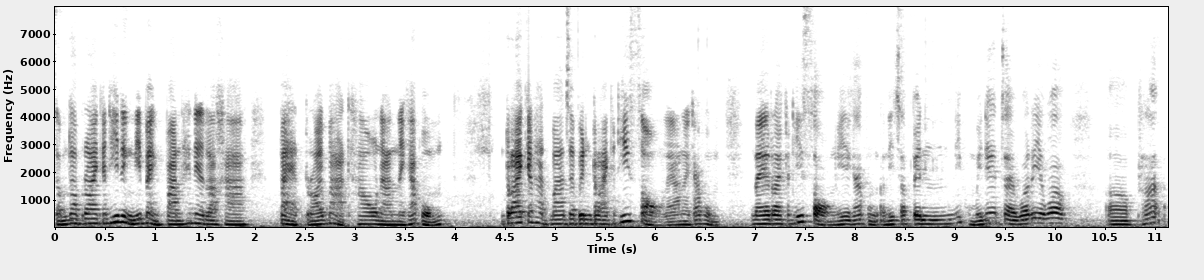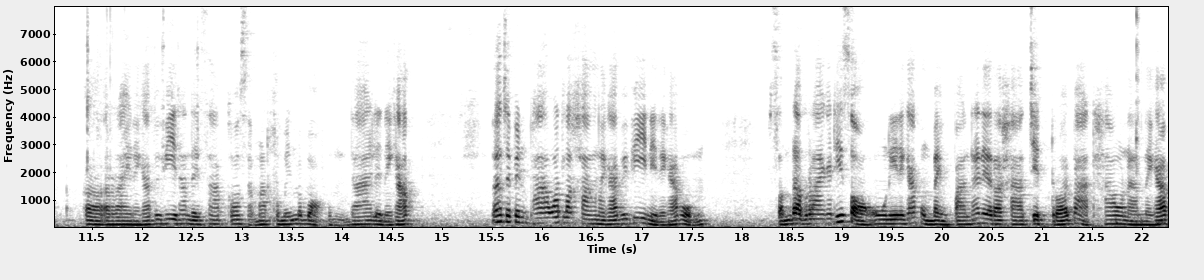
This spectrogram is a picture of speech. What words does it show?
สำหรับรายการที่ 1 นี้แบ่งปันให้ในราคา 800 บาทเท่านั้นนะครับผมรายการถัดมาจะเป็นรายการที่ 2 แล้วนะครับผมในรายการที่ 2 นี้นะครับผมอันนี้จะเป็นนี่ผมไม่แน่ใจว่าเรียกว่าพระอะไรนะครับพี่ๆท่านใดทราบก็สามารถคอมเมนต์มาบอกผมได้เลยนะครับน่าจะเป็นพระวัดระฆังนะครับพี่ๆนี่นะครับผม สำหรับรายการที่ 2 องค์นี้นะครับผมแบ่งปันให้ในราคา 700 บาทเท่านั้นนะครับ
